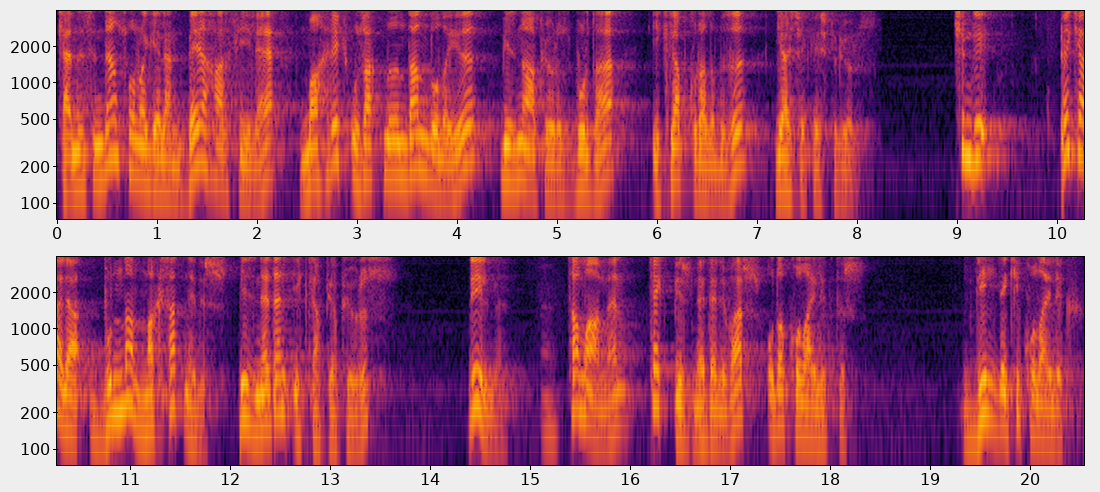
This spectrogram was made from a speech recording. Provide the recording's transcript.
kendisinden sonra gelen B harfiyle mahreç uzaklığından dolayı biz ne yapıyoruz? Burada iklap kuralımızı gerçekleştiriyoruz. Şimdi pekala bundan maksat nedir? Biz neden iklap yapıyoruz? Değil mi? Tamamen tek bir nedeni var. O da kolaylıktır. Dildeki kolaylık.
